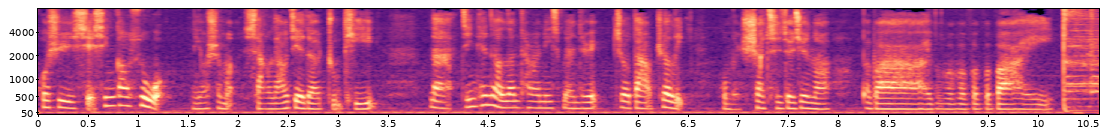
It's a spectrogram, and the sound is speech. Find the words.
或是写信告诉我你有什么想了解的主题。那今天的 Learn Taiwanese Mandarin 就到这里。我们下期再见啦，拜拜拜拜拜拜拜拜。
